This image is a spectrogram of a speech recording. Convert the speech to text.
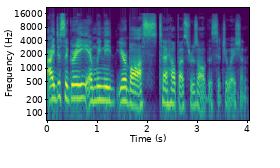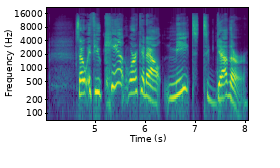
I disagree and we need your boss to help us resolve this situation. So if you can't work it out, meet together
